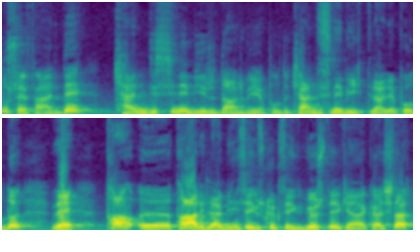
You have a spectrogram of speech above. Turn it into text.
Bu sefer de kendisine bir darbe yapıldı. Kendisine bir ihtilal yapıldı ve ta, e, tarihler 1848 gösterirken arkadaşlar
